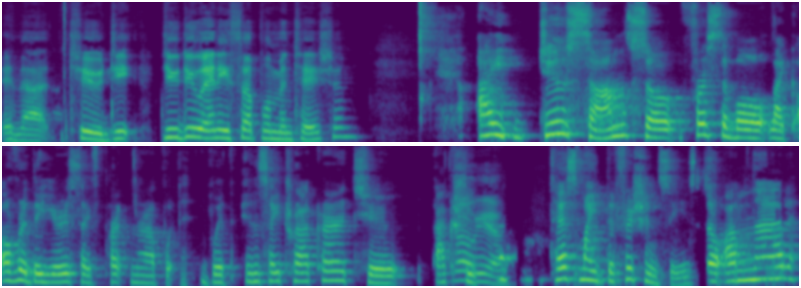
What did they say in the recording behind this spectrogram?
in that too. Do, do you do any supplementation? I do some. So first of all, like over the years, I've partnered up with, with InsideTracker to actually oh, yeah. test my deficiencies. So I'm not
